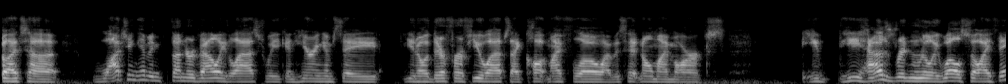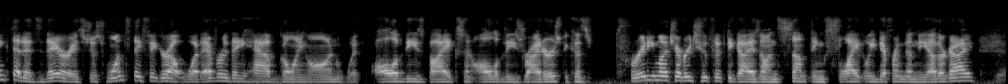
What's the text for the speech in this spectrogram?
But uh, watching him in Thunder Valley last week and hearing him say, you know, there for a few laps, I caught my flow, I was hitting all my marks. He he has ridden really well, so I think that it's there. It's just once they figure out whatever they have going on with all of these bikes and all of these riders, because pretty much every 250 guy is on something slightly different than the other guy. Yeah.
